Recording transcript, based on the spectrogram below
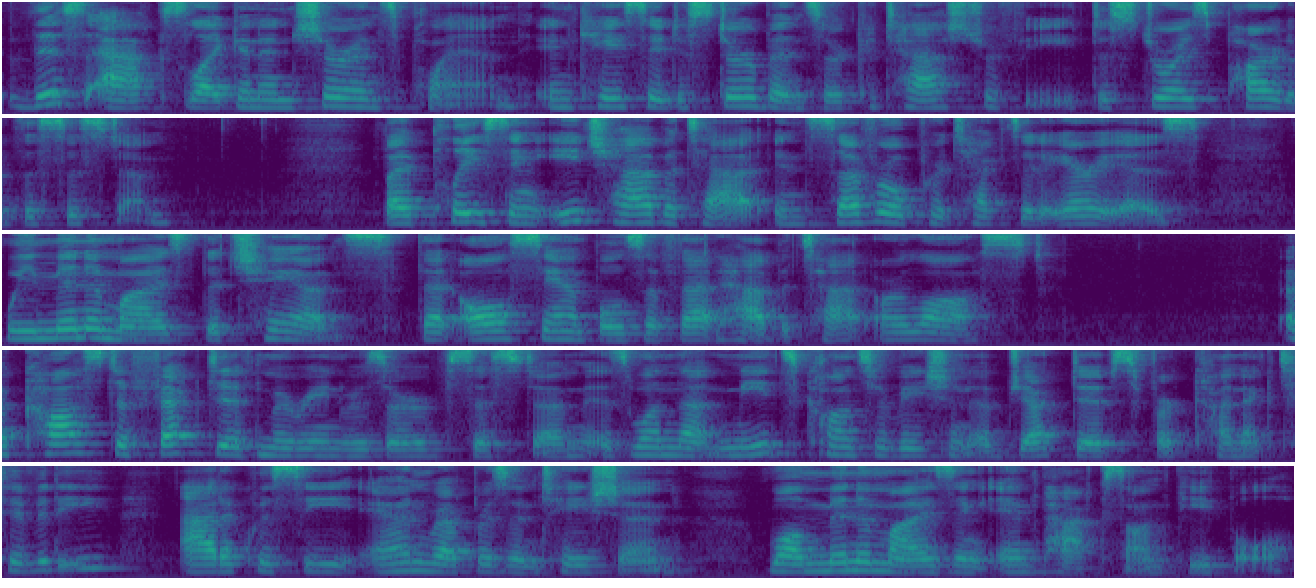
This acts like an insurance plan in case a disturbance or catastrophe destroys part of the system. By placing each habitat in several protected areas, we minimize the chance that all samples of that habitat are lost. A cost-effective marine reserve system is one that meets conservation objectives for connectivity, adequacy, and representation while minimizing impacts on people.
